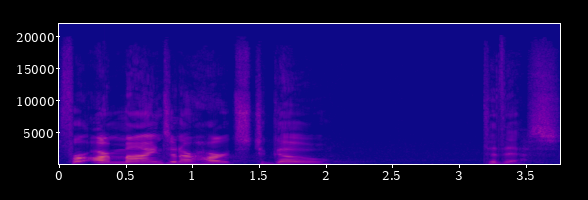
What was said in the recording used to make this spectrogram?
for our minds and our hearts to go to this.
